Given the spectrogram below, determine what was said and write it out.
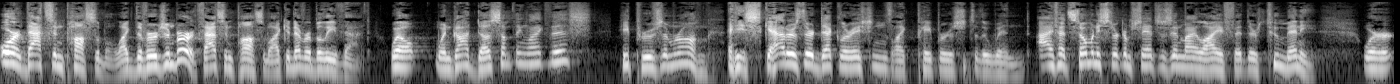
or that's impossible, like the virgin birth. That's impossible. I could never believe that. Well, when God does something like this, he proves them wrong. And he scatters their declarations like papers to the wind. I've had so many circumstances in my life that there's too many where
